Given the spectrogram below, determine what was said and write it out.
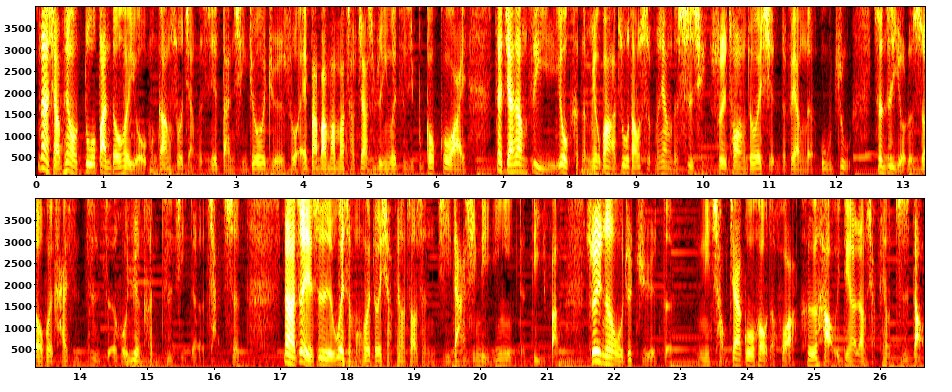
那小朋友多半都会有我们刚刚所讲的这些担心，就会觉得说，诶，爸爸妈妈吵架是不是因为自己不够乖？再加上自己又可能没有办法做到什么样的事情，所以通常都会显得非常的无助，甚至有的时候会开始自责或怨恨自己的产生。那这也是为什么会对小朋友造成极大心理阴影的地方。所以呢，我就觉得你吵架过后的话，和好一定要让小朋友知道，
